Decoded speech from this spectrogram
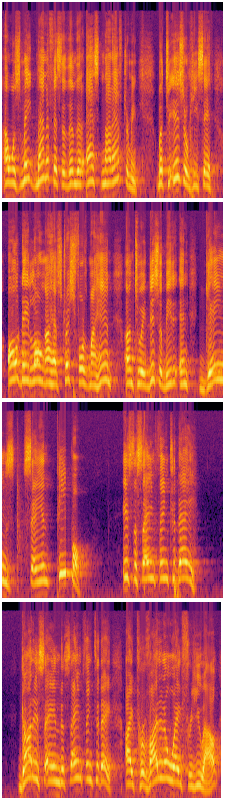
I was made manifest of them that asked not after me. But to Israel he saith, All day long I have stretched forth my hand unto a disobedient and gainsaying people. It's the same thing today. God is saying the same thing today. I provided a way for you out.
